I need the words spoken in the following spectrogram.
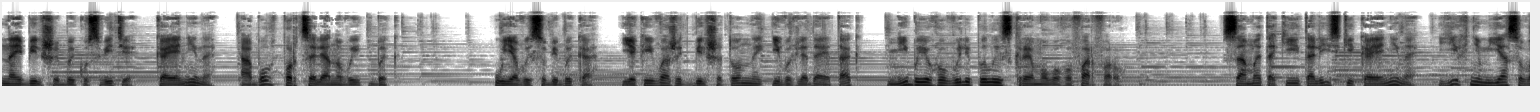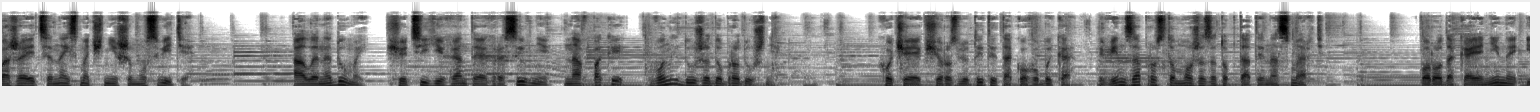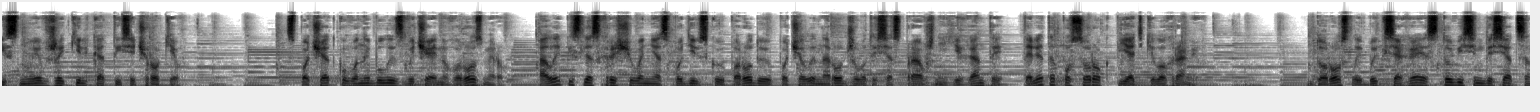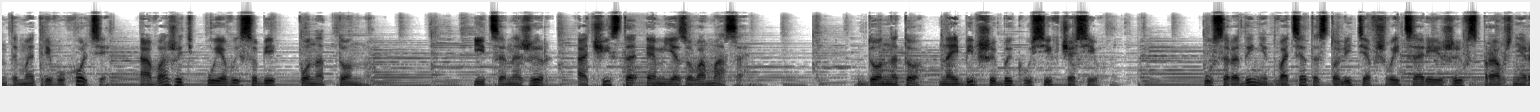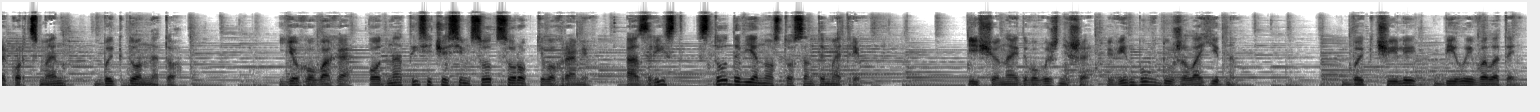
найбільший бик у світі каяніне або порцеляновий бик. Уяви собі бика, який важить більше тонни і виглядає так, ніби його виліпили з кремового фарфору. Саме такі італійські каяніни, їхнє м'ясо вважається найсмачнішим у світі. Але не думай, що ці гіганти агресивні, навпаки, вони дуже добродушні. Хоча, якщо розлютити такого бика, він запросто може затоптати на смерть. Порода каяніни існує вже кілька тисяч років. Спочатку вони були звичайного розміру, але після схрещування з подільською породою почали народжуватися справжні гіганти телята по 45 кілограмів. Дорослий бик сягає 180 см у хольці, а важить, уяви собі, понад тонну. І це не жир, а чиста м'язова маса. Доннето найбільший бик усіх часів. У середині 20 століття в Швейцарії жив справжній рекордсмен бик Доннето. Його вага 1740 кг, а зріст 190 см. І що найдивовижніше, він був дуже лагідним. Бик Чилі білий велетень.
